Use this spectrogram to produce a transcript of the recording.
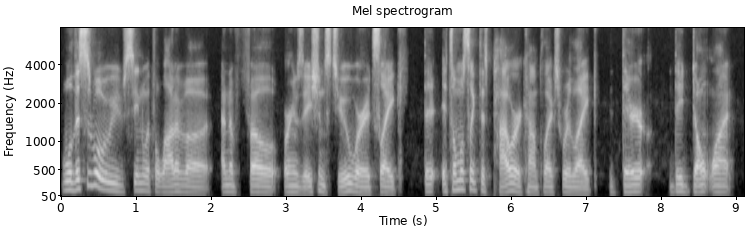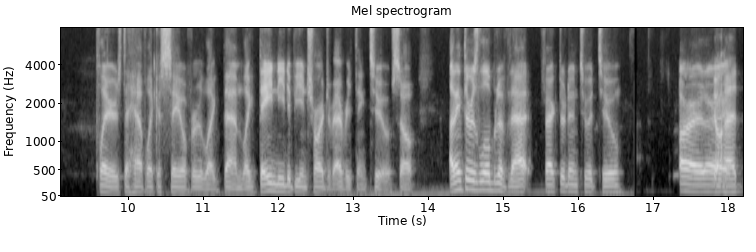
Well, this is what we've seen with a lot of uh, NFL organizations too, where it's like it's almost like this power complex where like they're they don't want players to have like a say over like them. Like they need to be in charge of everything too. So I think there was a little bit of that factored into it too. All right, all Go right. ahead.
